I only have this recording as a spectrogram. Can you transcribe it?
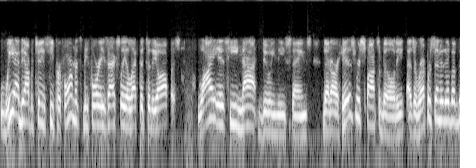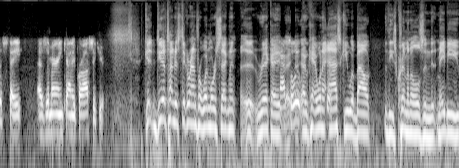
We have the opportunity to see performance before he's actually elected to the office. Why is he not doing these things that are his responsibility as a representative of the state as the Marion County prosecutor? Do you have time to stick around for one more segment, uh, Rick? I, Absolutely. okay, I want to sure. ask you about these criminals, and maybe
